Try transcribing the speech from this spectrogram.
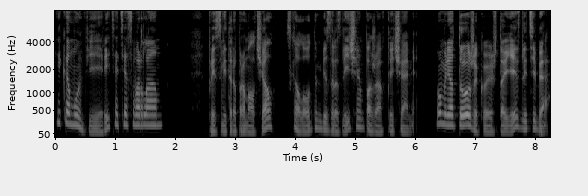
И кому верить, отец Варлам?» Пресвитер промолчал, с холодным безразличием пожав плечами. «У меня тоже кое-что есть для тебя»,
